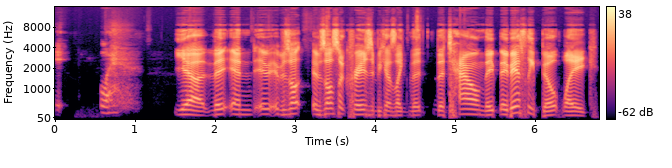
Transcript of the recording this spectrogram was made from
it, like Yeah, they and it, it was it was also crazy because like the the town they they basically built like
